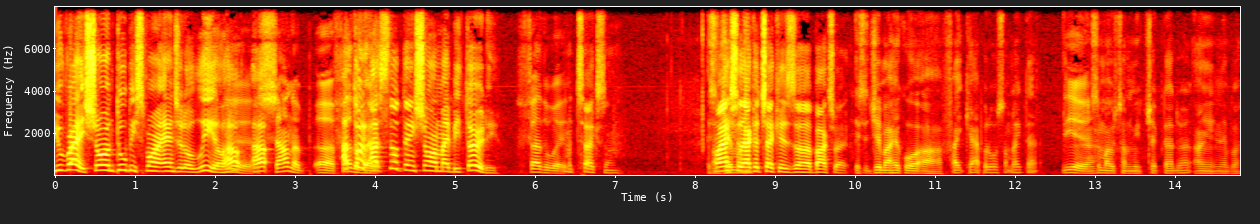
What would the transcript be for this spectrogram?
You right. Sean do be smart Angelo Leo. How, yeah, how Shauna, uh, I thought I still think Sean might be thirty. Featherweight. I'm gonna text him. It's Oh, a gym actually, out- I could check his uh, box right. It's a gym out here called uh, Fight Capital or something like that. Yeah. Somebody was telling me to check that out. I ain't never.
